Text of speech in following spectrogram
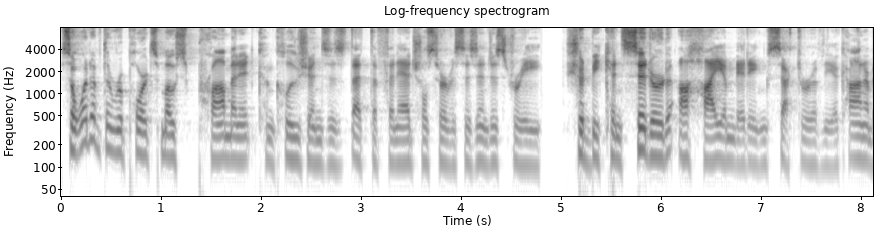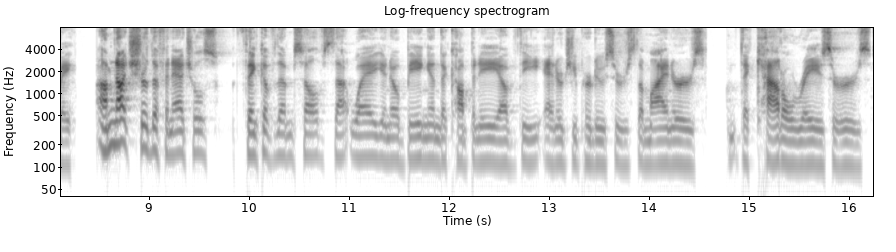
So, one of the report's most prominent conclusions is that the financial services industry should be considered a high emitting sector of the economy. I'm not sure the financials think of themselves that way, you know, being in the company of the energy producers, the miners, the cattle raisers,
